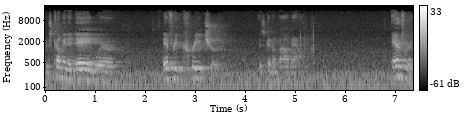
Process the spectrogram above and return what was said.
There's coming a day where every creature is going to bow down. Every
